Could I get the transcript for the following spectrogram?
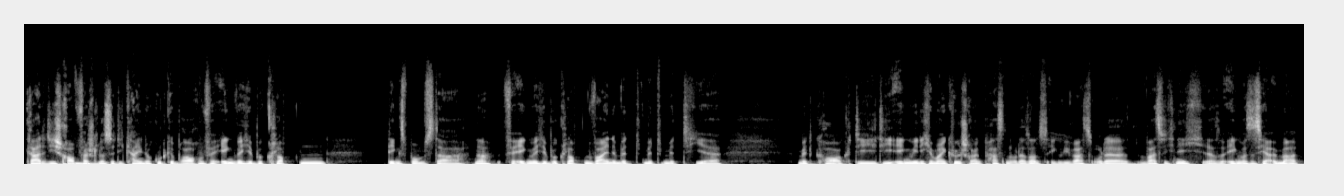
Gerade die Schraubverschlüsse, die kann ich noch gut gebrauchen für irgendwelche bekloppten Dingsbums da, ne? Für irgendwelche bekloppten Weine mit, mit, mit hier, mit Kork, die, die irgendwie nicht in meinen Kühlschrank passen oder sonst irgendwie was oder weiß ich nicht. Also irgendwas ist ja immer.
